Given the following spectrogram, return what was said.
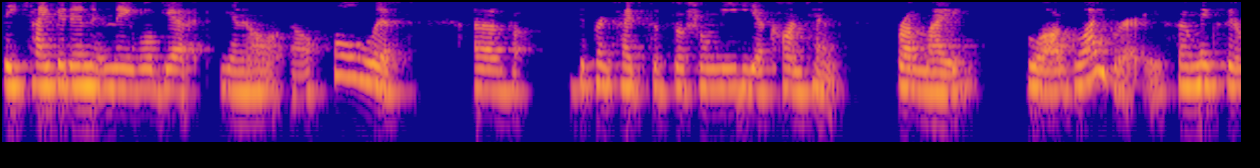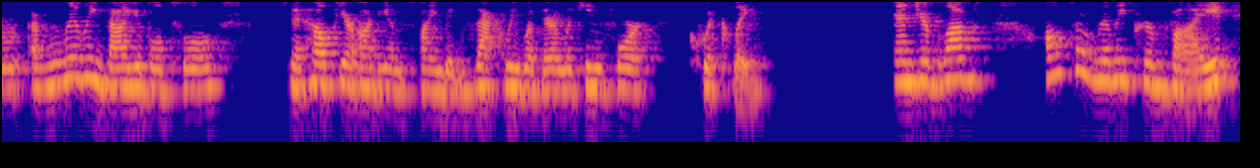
they type it in and they will get, you know, a whole list of different types of social media content from my blog library. So it makes it a really valuable tool to help your audience find exactly what they're looking for quickly. And your blogs also really provide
